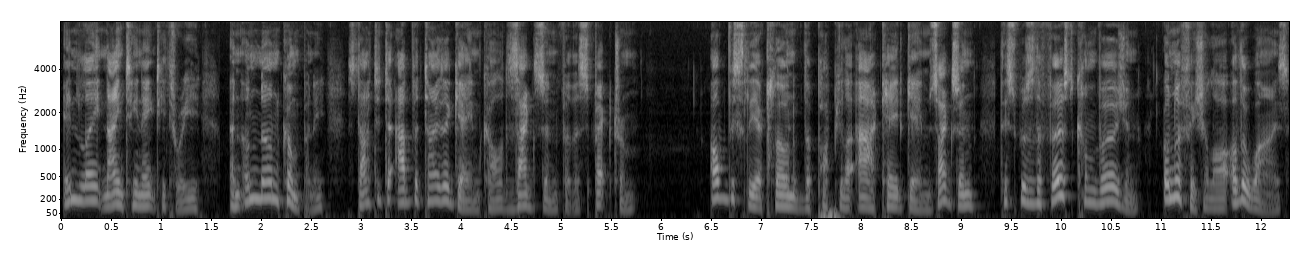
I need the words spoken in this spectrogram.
In late 1983, an unknown company started to advertise a game called Zaxxan for the Spectrum. Obviously a clone of the popular arcade game Zaxxon, this was the first conversion, unofficial or otherwise,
